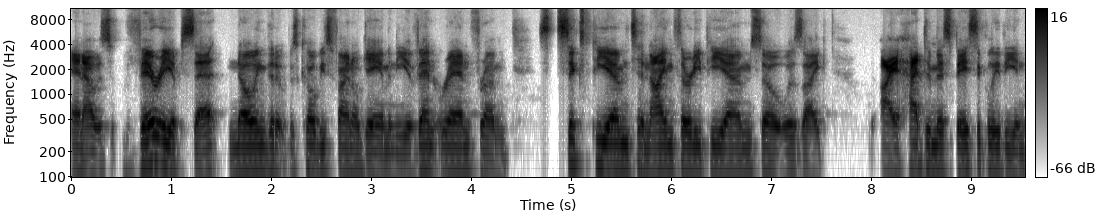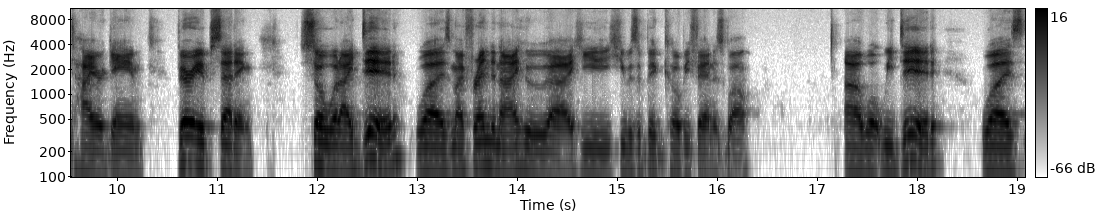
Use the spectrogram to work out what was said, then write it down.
and I was very upset knowing that it was Kobe's final game, and the event ran from 6 p.m. to 9:30 p.m. So it was like I had to miss basically the entire game. Very upsetting. So what I did was my friend and I, who uh, he he was a big Kobe fan as well. Uh, what we did was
